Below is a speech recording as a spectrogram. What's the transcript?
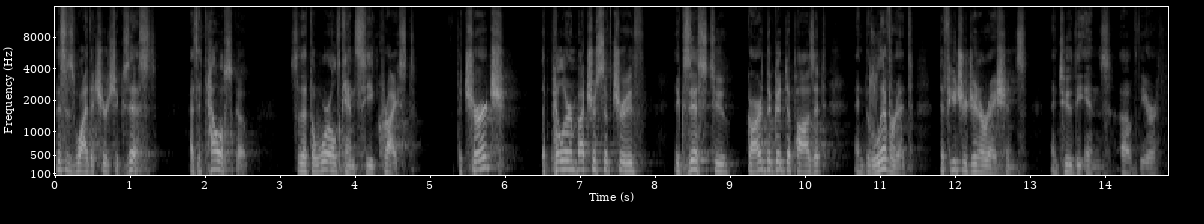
This is why the church exists as a telescope so that the world can see Christ. The church, the pillar and buttress of truth, exists to guard the good deposit and deliver it to future generations and to the ends of the earth.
